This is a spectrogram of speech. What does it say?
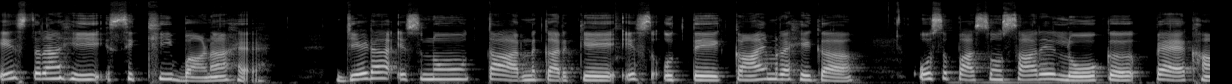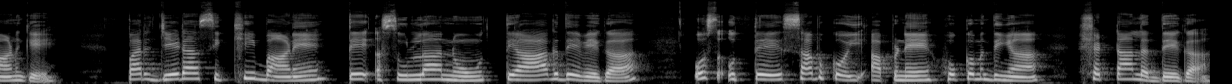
ਇਸ ਤਰ੍ਹਾਂ ਹੀ ਸਿੱਖੀ ਬਾਣਾ ਹੈ। ਜਿਹੜਾ ਇਸ ਨੂੰ ਧਾਰਨ ਕਰਕੇ ਇਸ ਉੱਤੇ ਕਾਇਮ ਰਹੇਗਾ, ਉਸ ਪਾਸੋਂ ਸਾਰੇ ਲੋਕ ਭੈ ਖਾਣਗੇ। ਪਰ ਜਿਹੜਾ ਸਿੱਖੀ ਬਾਣੇ ਤੇ ਅਸੂਲਾਂ ਨੂੰ ਤਿਆਗ ਦੇਵੇਗਾ, ਉਸ ਉੱਤੇ ਸਭ ਕੋਈ ਆਪਣੇ ਹੁਕਮ ਦੀਆਂ ਛੱਟਾਂ ਲੱਦੇਗਾ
